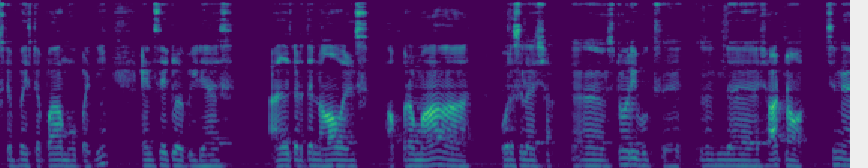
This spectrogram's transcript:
step by ஸ்டெப்பாக மூவ் பண்ணி என்சைக்ளோபீடியாஸ் அதுக்கடுத்து நாவல்ஸ் அப்புறமா ஒரு சில ஸ்டோரி புக்ஸு இந்த ஷார்ட் நாவல் சின்ன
